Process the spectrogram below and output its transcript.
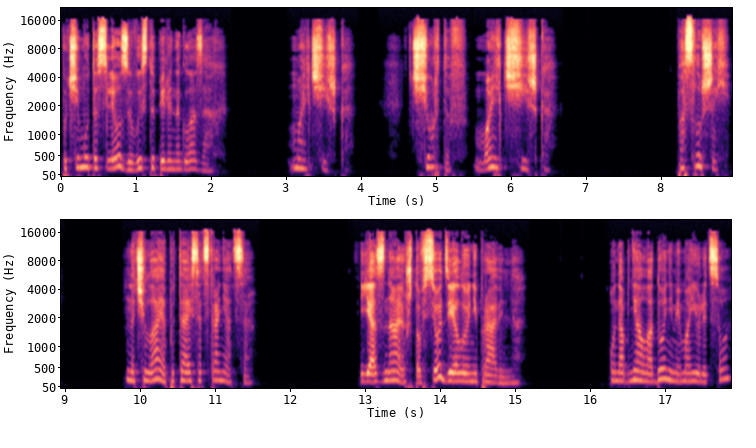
Почему-то слезы выступили на глазах. Мальчишка. Чертов мальчишка. «Послушай», — начала я, пытаясь отстраняться. «Я знаю, что все делаю неправильно». Он обнял ладонями мое лицо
